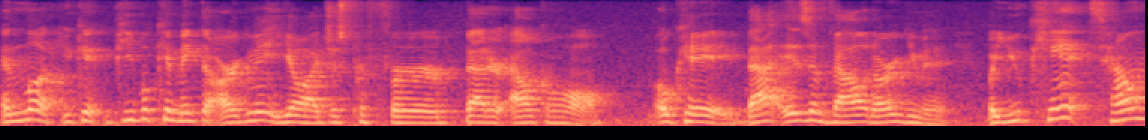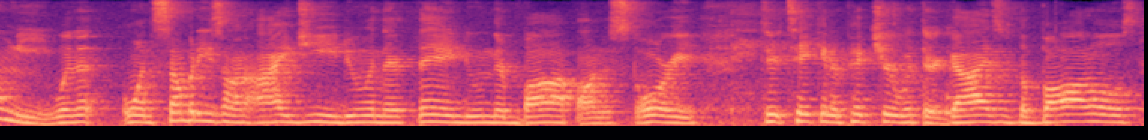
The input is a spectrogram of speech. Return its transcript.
And look, you can people can make the argument, yo, I just prefer better alcohol. Okay, that is a valid argument. But you can't tell me when it, when somebody's on IG doing their thing, doing their bop on a story, to, taking a picture with their guys with the bottles.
